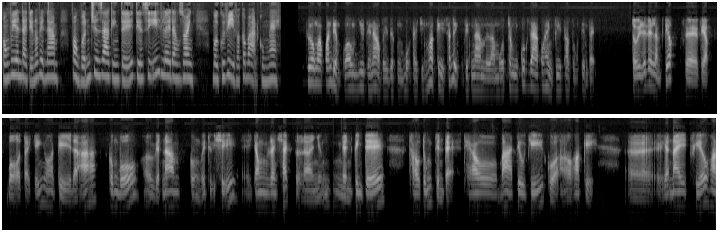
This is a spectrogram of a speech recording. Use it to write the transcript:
phóng viên Đài Tiếng Nói Việt Nam phỏng vấn chuyên gia kinh tế tiến sĩ Lê Đăng Doanh. Mời quý vị và các bạn cùng nghe. Thưa ông, quan điểm của ông như thế nào về việc Bộ Tài chính Hoa Kỳ xác định Việt Nam là một trong những quốc gia có hành vi thao túng tiền tệ? Tôi rất là làm tiếc về việc Bộ Tài chính Hoa Kỳ đã công bố Việt Nam cùng với Thụy Sĩ trong danh sách là những nền kinh tế thao túng tiền tệ theo ba tiêu chí của Hoa Kỳ. Ờ, hiện nay phía Hoa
